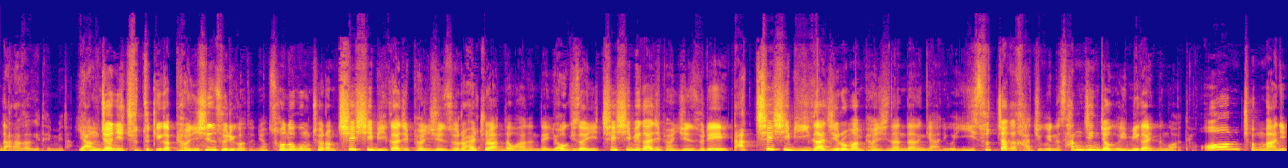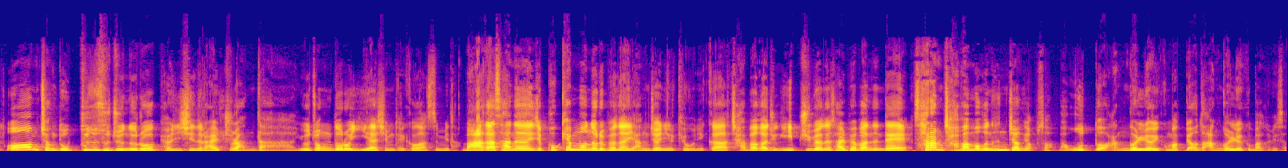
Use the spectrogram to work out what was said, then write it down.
날아가게 됩니다. 양전이 주특기가 변신술이거든요. 손오공처럼 72가지 변신술을 할 줄 안다고 하는데 여기서 이 72가지 변신술이 딱 72가지로만 변신한다는 게 아니고 이 숫자가 가지고 있는 상징적 의미가 있는 것 같아요. 엄청 많이, 엄청 높은 수준으로 변신을 할 줄 안다. 요 정도로 이해하시면 될 것 같습니다. 마가사는 이제 포켓몬으로 변한 양전이 이렇게 오니까 잡아가지고 입 주변을 살펴봤는데 사람 잡아먹은 흔적이 없어. 막 옷도 안 걸려 있고 막 뼈도 안 걸려 있고 막 그래서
